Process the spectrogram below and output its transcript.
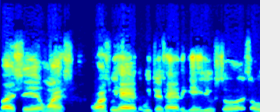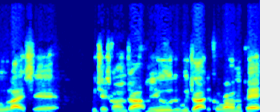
but shit, once once we had, we just had to get used to it. So we were like, shit, we just gonna drop music. We dropped the Corona pack.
